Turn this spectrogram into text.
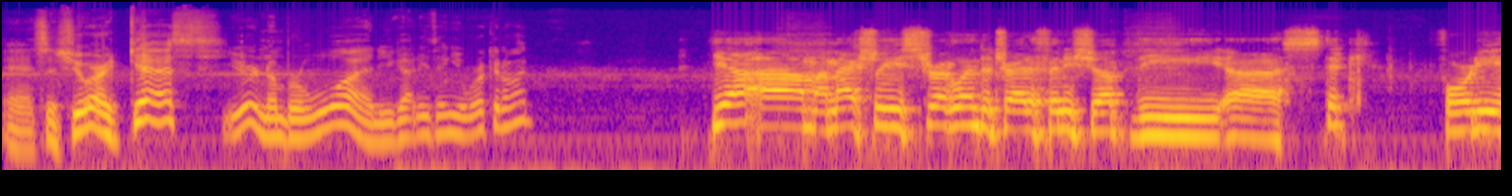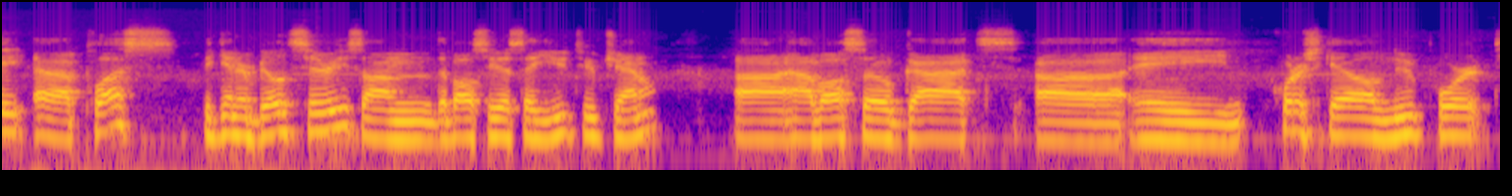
And since you are a guest, you're number one. You got anything you're working on? Yeah, um, I'm actually struggling to try to finish up the uh, Stick 40 uh, Plus beginner build series on the Balsa USA YouTube channel. Uh, I've also got uh, a quarter scale Nieuport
